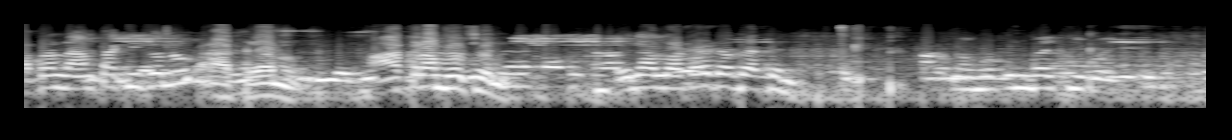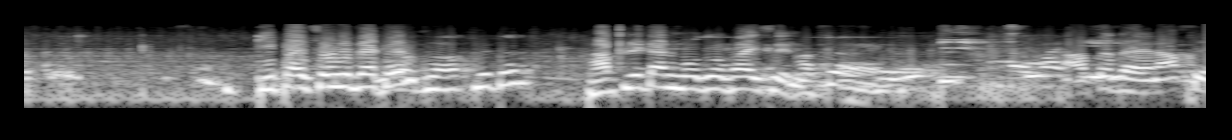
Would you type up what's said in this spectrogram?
আপনার নামটা কি জানো আকরাম। আকরাম হোসেন। এনার লটাইটা দেখেন। আকরাম হোসেন ভাই কি পাইছে? উনি দেখেন? হাফ লিটার? মজো পাইছেন। আছে? দেখেন আছে।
